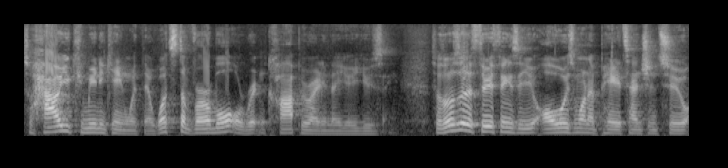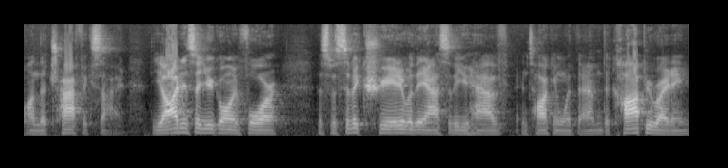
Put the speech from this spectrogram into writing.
So how are you communicating with it? What's the verbal or written copywriting that you're using? So those are the three things that you always want to pay attention to on the traffic side. The audience that you're going for, the specific creative or the asset that you have and talking with them, the copywriting,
